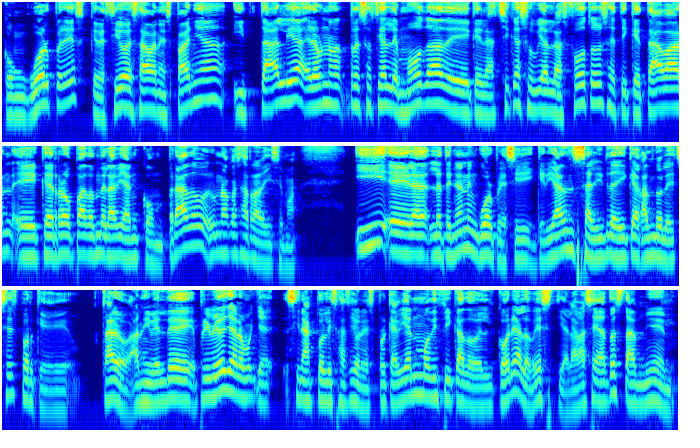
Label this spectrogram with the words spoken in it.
con WordPress, creció, estaba en España, Italia, era una red social de moda, de que las chicas subían las fotos, etiquetaban qué ropa, dónde la habían comprado, era una cosa rarísima. Y eh, la, tenían en WordPress y querían salir de ahí cagando leches porque, claro, a nivel de... Primero ya, no, sin actualizaciones, porque habían modificado el core a lo bestia, la base de datos también.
